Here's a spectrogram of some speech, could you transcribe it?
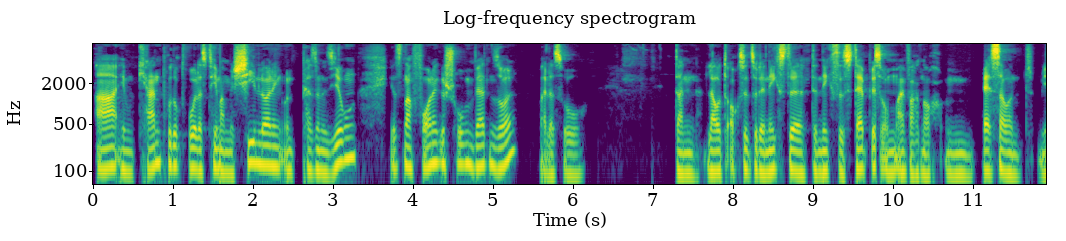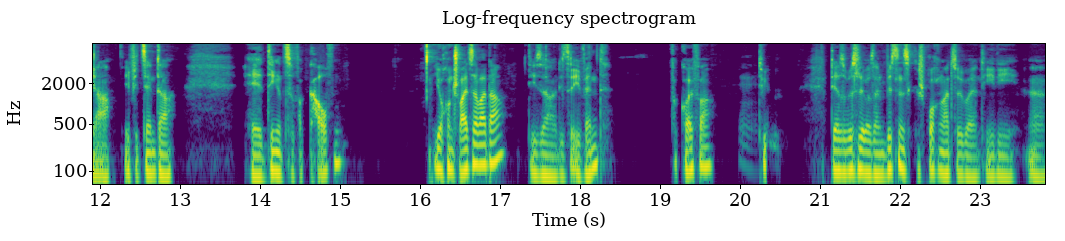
A im Kernprodukt, wo das Thema Machine Learning und Personalisierung jetzt nach vorne geschoben werden soll, weil das so dann laut Oxid so der nächste, der nächste Step ist, um einfach noch besser und ja, effizienter äh, Dinge zu verkaufen. Jochen Schweizer war da, dieser, dieser Event-Verkäufer-Typ der so ein bisschen über sein Business gesprochen hat, so über die, die, äh,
